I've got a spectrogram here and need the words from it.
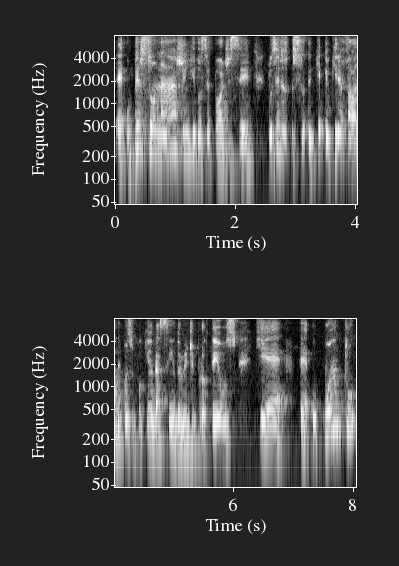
é, o personagem que você pode ser. Inclusive, eu queria falar depois um pouquinho da síndrome de Proteus, que é, é o quanto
